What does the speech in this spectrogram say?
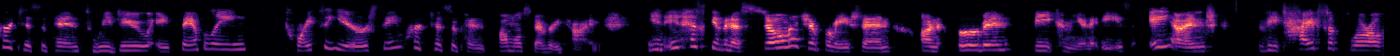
participants. We do a sampling twice a year, same participants almost every time. And it has given us so much information on urban bee communities and the types of floral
